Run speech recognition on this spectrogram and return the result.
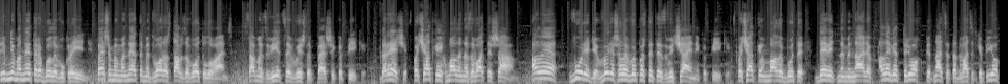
Дрібні монети робили в Україні. Першими монетами двора став завод у Луганську. Саме звідси вийшли перші копійки. До речі, спочатку їх мали називати шагами, але в уряді вирішили випустити звичайні копійки. Спочатку мали бути 9 номіналів, але від 3, 15 та 20 копійок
